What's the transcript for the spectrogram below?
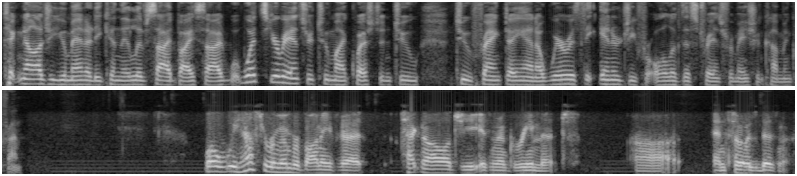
technology and humanity? Can they live side by side? What's your answer to my question to to Frank Diana? Where is the energy for all of this transformation coming from? Well, we have to remember, Bonnie, that technology is an agreement, uh, and so is business.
